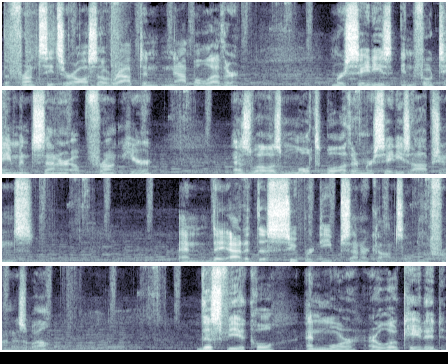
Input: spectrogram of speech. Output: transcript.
the front seats are also wrapped in Nappa leather. Mercedes infotainment center up front here, as well as multiple other Mercedes options and they added this super deep center console to the front as well. This vehicle and more are located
